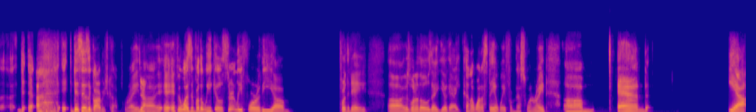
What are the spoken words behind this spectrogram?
uh, uh, uh this is a garbage cup, right? Yeah. Uh, if it wasn't for the week, it was certainly for the um, for the day. Uh, it was one of those that okay, I kind of want to stay away from this one, right? Um, and yeah,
